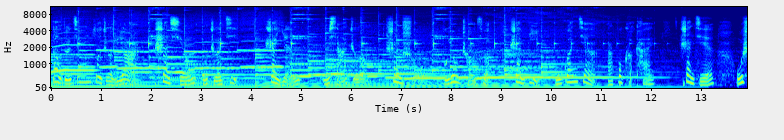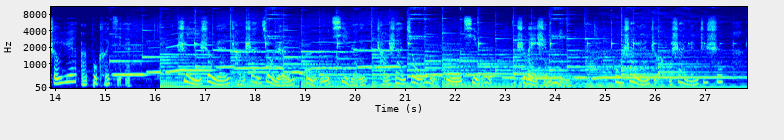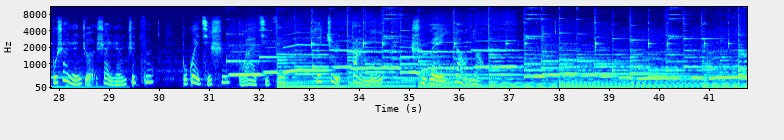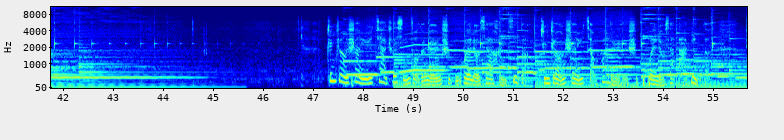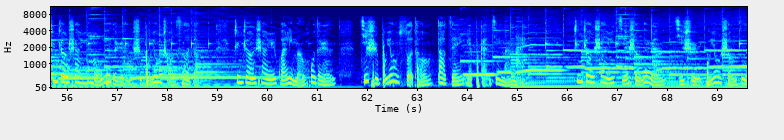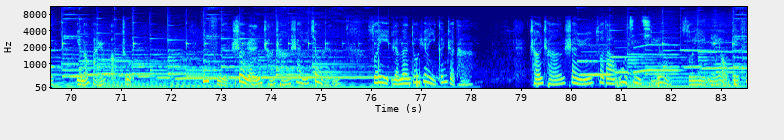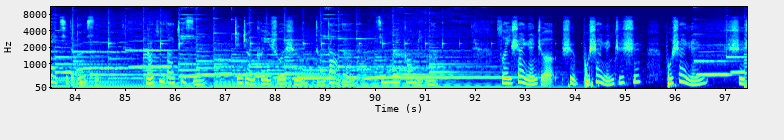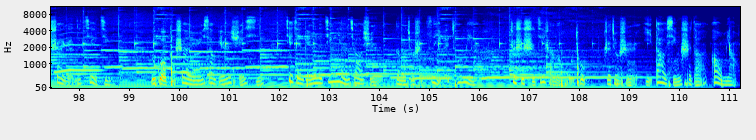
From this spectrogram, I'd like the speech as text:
《道德经》作者李耳：善行无辙迹，善言无瑕谪，善数不用筹策，善闭无关键而不可开，善结无绳约而不可解。是以圣人常善救人，故无弃人；常善救物，故无弃物。是谓神明。故善人者不善人之师，不善人者善人之资。不贵其师，不爱其资，虽智大迷，是谓要妙。真正善于驾车行走的人是不会留下痕迹的；真正善于讲话的人是不会留下把柄的；真正善于谋略的人是不用筹策的。真正善于管理门户的人，即使不用锁头，盗贼也不敢进门来；真正善于结绳的人，即使不用绳子，也能把人绑住。因此，圣人常常善于救人，所以人们都愿意跟着他；常常善于做到物尽其用，所以没有被废弃的东西。能做到这些。真正可以说是得道的精微高明了。所以善人者是不善人之师，不善人是善人的借镜。如果不善于向别人学习，借鉴别人的经验教训，那么就是自以为聪明，这是实际上的糊涂。这就是以道行事的奥妙。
